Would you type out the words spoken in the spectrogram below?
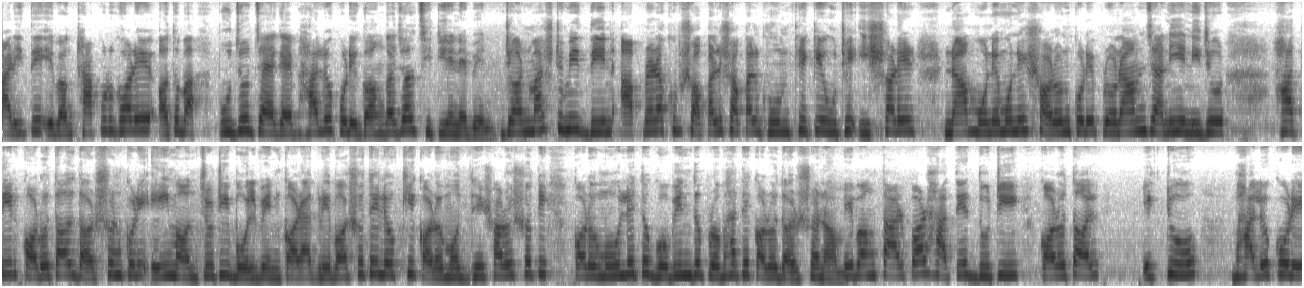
বাড়িতে এবং ঠাকুর ঘরে অথবা পুজোর জায়গায় ভালো করে গঙ্গা জল ছিটিয়ে নেবেন। জন্মাষ্টমীর দিন আপনারা খুব সকাল সকাল ঘুম থেকে উঠে ঈশ্বরের নাম মনে মনে স্মরণ করে প্রণাম জানিয়ে নিজ হাতের করতল দর্শন করে এই মন্ত্রটি বলবেন, করাগ্রে বসতে লক্ষ্মী কর মধ্যে সরস্বতী কর মূলে তো গোবিন্দ প্রভাতে কর দর্শনম এবং তারপর হাতের দুটি করতল একটু ভালো করে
